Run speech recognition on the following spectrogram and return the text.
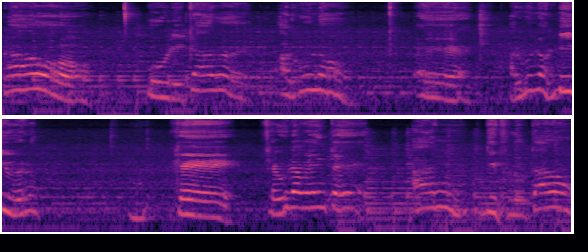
Claro, publicar algunos, eh, algunos libros que seguramente han disfrutado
